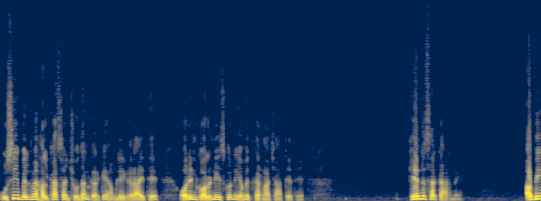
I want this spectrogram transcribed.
उसी बिल में हल्का संशोधन करके हम लेकर आए थे और इन कॉलोनीज को नियमित करना चाहते थे। केंद्र सरकार ने अभी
